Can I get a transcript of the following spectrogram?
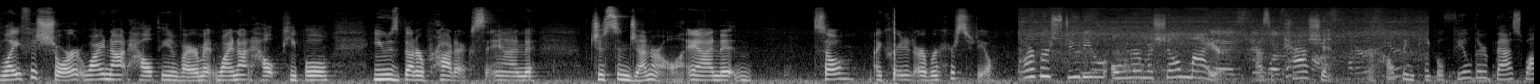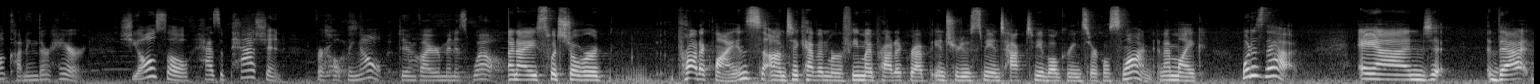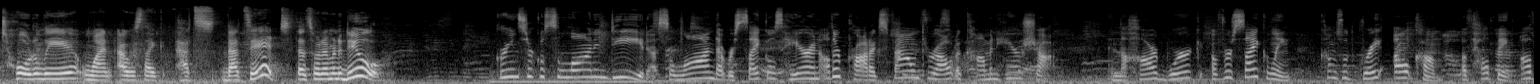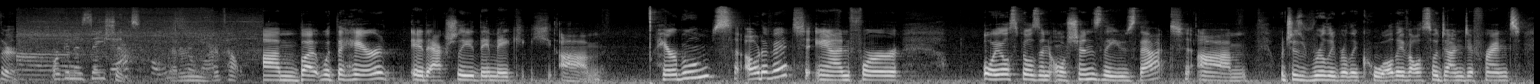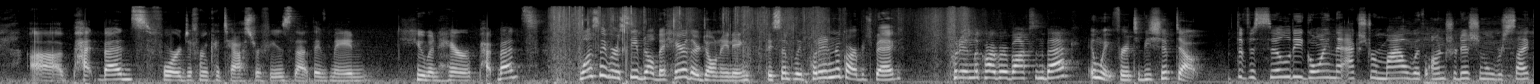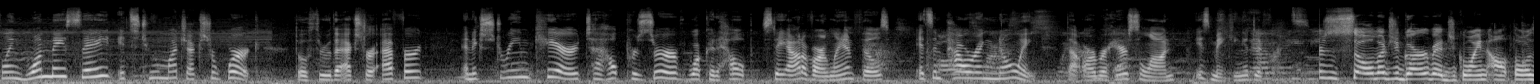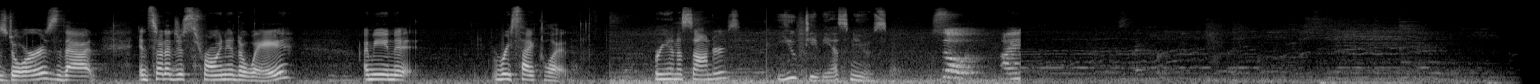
Life is short. Why not help the environment? Why not help people use better products and just in general? And so I created Arbor Hair Studio. Arbor Studio owner Michelle Meyer has a passion for helping people feel their best while cutting their hair. She also has a passion for helping out the environment as well. And I switched over product lines um, to Kevin Murphy. My product rep introduced me and talked to me about Green Circle Salon. And I'm like, what is that? And that totally went, I was like, that's, that's it. That's what I'm gonna do. Green Circle Salon indeed, a salon that recycles hair and other products found throughout a common hair shop. And the hard work of recycling comes with great outcome of helping other organizations that are in need of help. Um, but with the hair, it actually, they make um, hair booms out of it. And for oil spills in oceans, they use that, um, which is really, really cool. They've also done different uh, pet beds for different catastrophes that they've made human hair pet beds. Once they've received all the hair they're donating, they simply put it in a garbage bag, put it in the cardboard box in the back, and wait for it to be shipped out. The facility going the extra mile with untraditional recycling, one may say it's too much extra work. Though through the extra effort and extreme care to help preserve what could help stay out of our landfills, it's empowering knowing that Arbor Hair Salon is making a difference. There's so much garbage going out those doors that instead of just throwing it away, I mean, recycle it. Breanna Saunders, UTVS News. So I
